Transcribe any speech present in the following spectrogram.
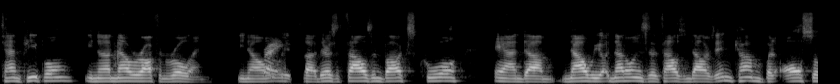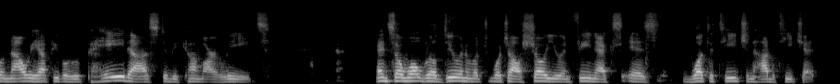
10 people, you know, now we're off and rolling. You know, right. it's, uh, there's a thousand bucks, cool. And um, now we not only is it a thousand dollars income, but also now we have people who paid us to become our leads. And so what we'll do and which, which I'll show you in Phoenix is what to teach and how to teach it.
